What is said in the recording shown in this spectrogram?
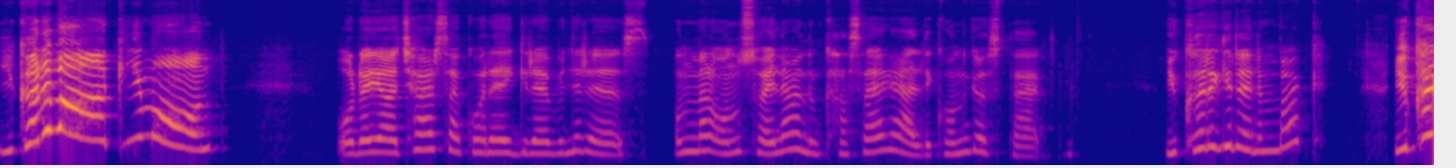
Yukarı bak limon. Orayı açarsak oraya girebiliriz. Oğlum ben onu söylemedim. Kasaya geldik onu gösterdim. Yukarı girelim bak. Yukarı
